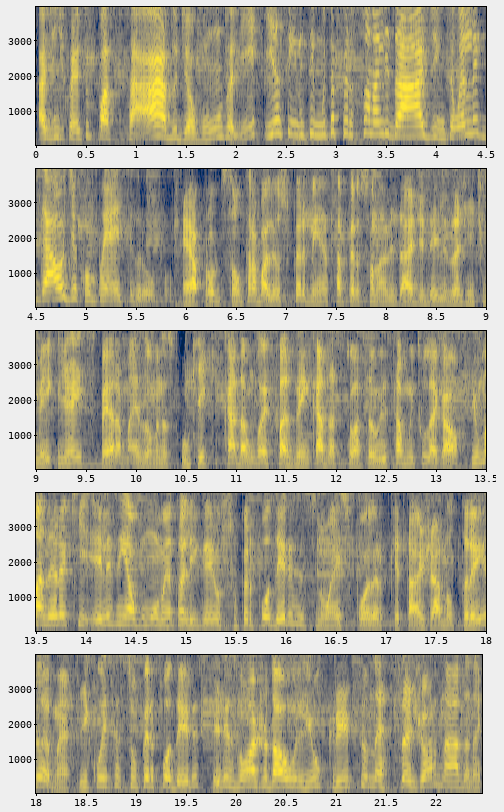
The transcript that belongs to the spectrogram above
A gente conhece o passado de alguns ali. E assim, eles têm muita personalidade, então é legal de acompanhar esse grupo. É, a produção trabalhou super bem essa personalidade deles. A gente meio que já espera mais ou menos o que, que cada um vai fazer em cada situação, isso tá muito legal. E uma maneira que eles em algum momento ali ganham superpoderes, isso não é spoiler porque tá já no trailer, né? E com esses superpoderes, eles vão ajudar o Leo Crypto nessa jornada, né?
